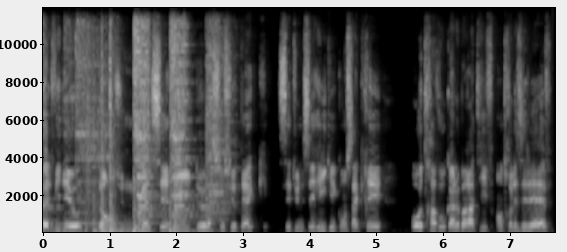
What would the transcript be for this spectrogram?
nouvelle vidéo dans une nouvelle série de la Sociothèque. C'est une série qui est consacrée aux travaux collaboratifs entre les élèves,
